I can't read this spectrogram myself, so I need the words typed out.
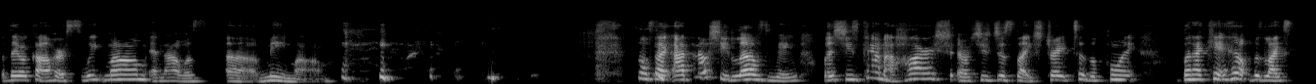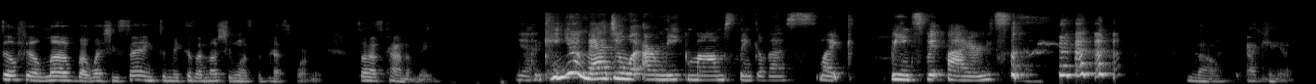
but they would call her sweet mom, and I was uh, mean mom. So it's like, I know she loves me, but she's kind of harsh or she's just like straight to the point. But I can't help but like still feel loved by what she's saying to me because I know she wants the best for me. So that's kind of me. Yeah. Can you imagine what our meek moms think of us? Like being spitfires. no, I can't.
